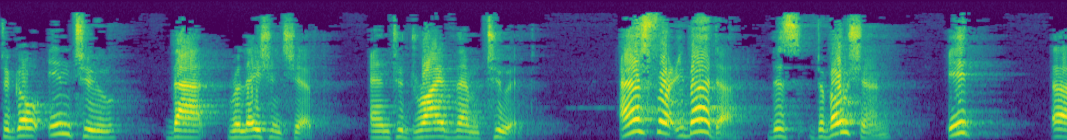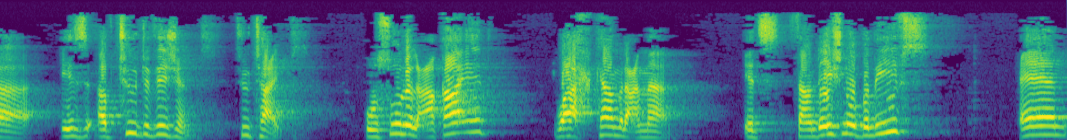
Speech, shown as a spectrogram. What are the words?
to go into that relationship and to drive them to it. As for ibadah, this devotion, it uh, is of two divisions, two types. Usul al-aqaid wa ahkam al-amal. It's foundational beliefs and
